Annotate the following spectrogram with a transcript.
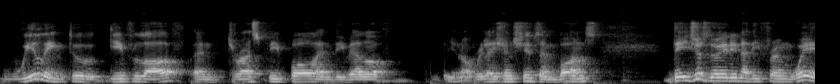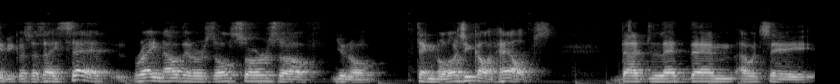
willing to give love and trust people and develop you know relationships and bonds. They just do it in a different way because as i said right now there's all sorts of you know technological helps that let them i would say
